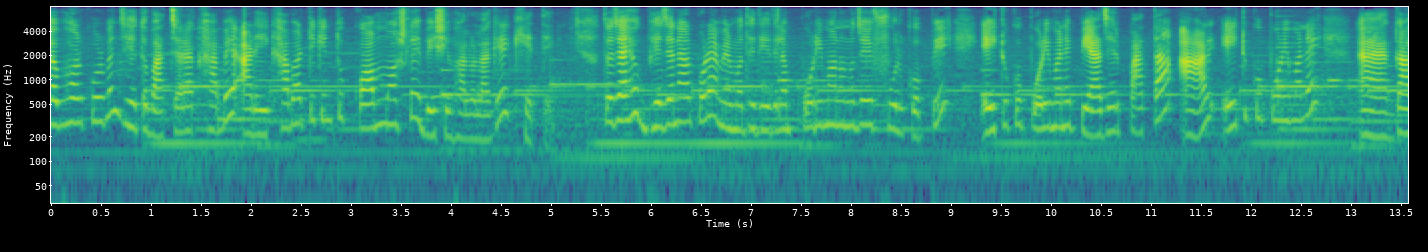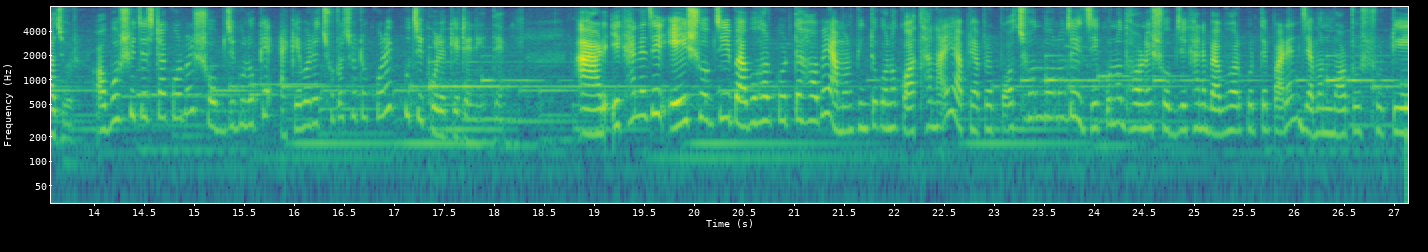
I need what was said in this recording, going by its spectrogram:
ব্যবহার করবেন, যেহেতু বাচ্চারা খাবে, আর এই খাবারটি কিন্তু কম মশলায় বেশি ভালো লাগে খেতে। তো যাই হোক, ভেজে নেওয়ার পরে আমি এর মধ্যে দিয়ে দিলাম পরিমাণ অনুযায়ী ফুলকপি, এইটুকু পরিমাণে পেঁয়াজের পাতা আর এইটুকু পরিমাণে গাজর। অবশ্যই চেষ্টা করবেন সবজিগুলোকে একেবারে ছোট ছোট করে কুচি করে কেটে নিতে। আর এখানে যে এই সবজি ব্যবহার করতে হবে, এমন কিন্তু কোনো কথা নাই। আপনি আপনার পছন্দ অনুযায়ী যে কোনো ধরনের সবজি এখানে ব্যবহার করতে পারেন, যেমন মটরশুঁটি,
